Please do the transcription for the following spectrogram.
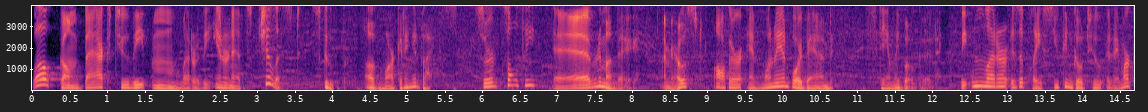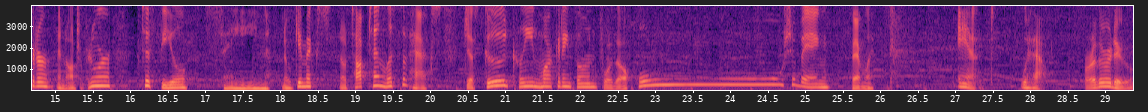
Welcome back to the mm letter, the internet's chillest scoop of marketing advice, served salty every Monday. I'm your host, author, and one man boy band, Stanley Bogood. The um letter is a place you can go to as a marketer and entrepreneur to feel sane. No gimmicks, no top 10 lists of hacks, just good, clean marketing fun for the whole shebang family. And without further ado,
